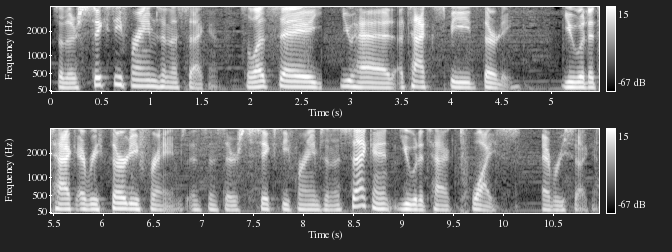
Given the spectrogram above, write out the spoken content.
so there's 60 frames in a second. So let's say you had attack speed 30. You would attack every 30 frames, and since there's 60 frames in a second, you would attack twice every second.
